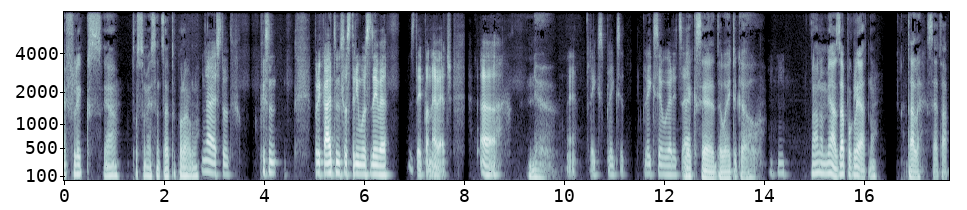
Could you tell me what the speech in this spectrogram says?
iFlix, ja, to sem jaz sem cajt uporabljal. Ja, jaz tudi. Ker sem pri kajtu so streamu zdaj, zdaj pa ne več. Uh, No. ne, Plex, Plex, je- Plex je urice. Lex je the way to go. Mhm. Glavnem, ja, za pogled, no. Tale setup.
